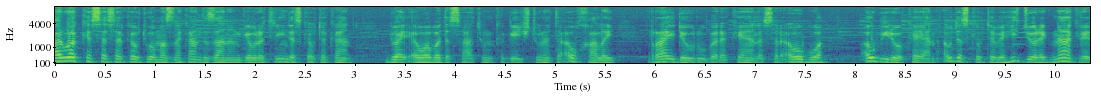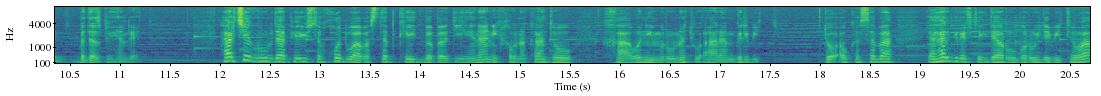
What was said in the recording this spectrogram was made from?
هەروەک کەسە سەرکەوتووە مەزنەکان دەزانن گەورەترین دەستکەوتەکان دوای ئەوە بەدەسهاتوون کە گەیشتونەتە ئەو خاڵەی ڕای دەوروبەرەکەیان لەسەر ئەوە بووە ئەو بیرۆکەیان ئەو دەستکەوتە بە هیچ جۆرێک ناکرێت بەدەست بهێنرێت هەرچێک ڕووبدا پێویستە خۆت وابەستە بکەیت بە بەدیهێنانی خەونەکانتەوە و خاوەنی مرونەت و ئارامگر بیت تۆ ئەو کەسە بە لە هەر گرفتێکدا ڕوبەڕووی دەبیتەوە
